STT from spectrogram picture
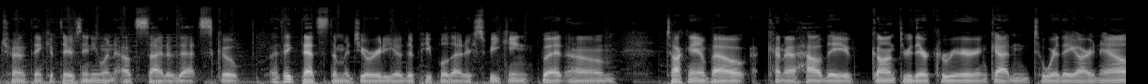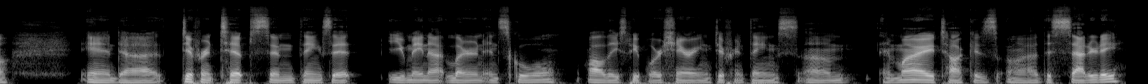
trying to think if there's anyone outside of that scope. I think that's the majority of the people that are speaking, but um, talking about kind of how they've gone through their career and gotten to where they are now, and uh, different tips and things that you may not learn in school. All these people are sharing different things. Um, and my talk is uh, this Saturday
